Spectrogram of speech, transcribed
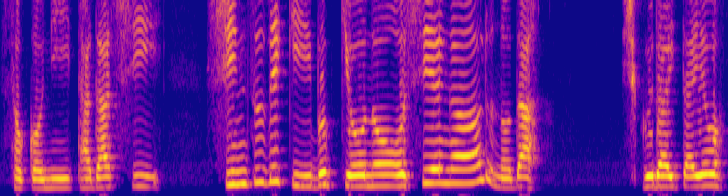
そこに正しい信ずべき仏教の教えがあるのだ。宿題だよ。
